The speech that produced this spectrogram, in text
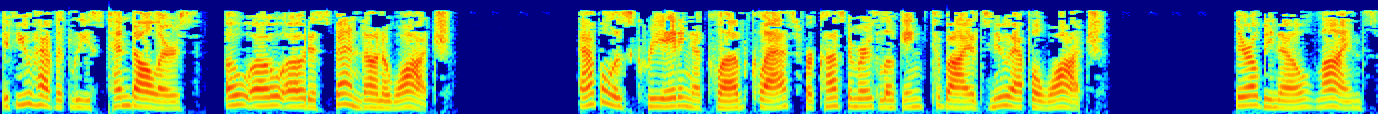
if you have at least $10,000 to spend on a watch, Apple is creating a club class for customers looking to buy its new Apple Watch. There'll be no lines,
